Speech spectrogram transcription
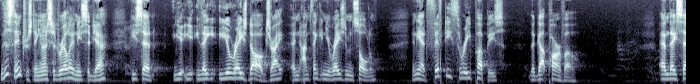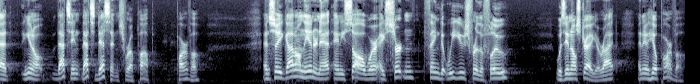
This is interesting. And I said, Really? And he said, Yeah. He said, You, you, they, you raised dogs, right? And I'm thinking you raised them and sold them. And he had 53 puppies that got parvo. And they said, You know, that's, in, that's death sentence for a pup, parvo. And so he got on the internet and he saw where a certain thing that we use for the flu was in Australia, right? And it healed parvo.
